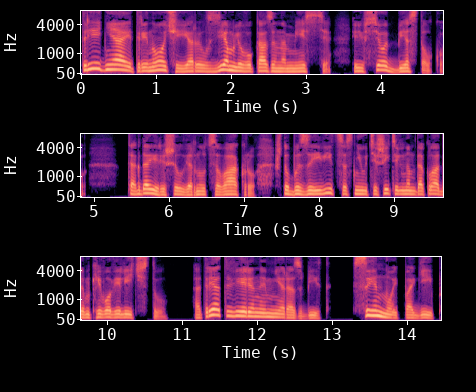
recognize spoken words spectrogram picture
Три дня и три ночи я рыл землю в указанном месте, и все без толку. Тогда я решил вернуться в Акру, чтобы заявиться с неутешительным докладом к его величеству. Отряд, веренный мне, разбит. Сын мой погиб,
